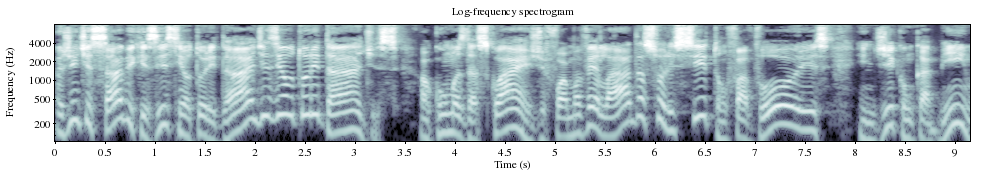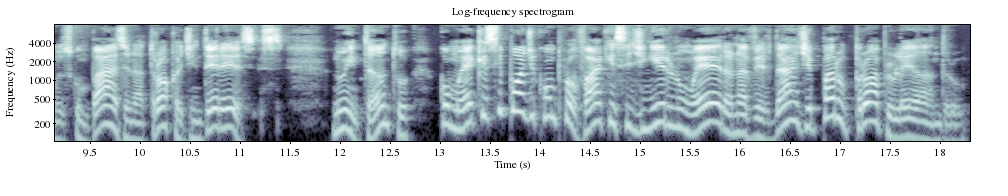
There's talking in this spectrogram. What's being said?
A gente sabe que existem autoridades e autoridades, algumas das quais, de forma velada, solicitam favores, indicam caminhos com base na troca de interesses. No entanto, como é que se pode comprovar que esse dinheiro não era, na verdade, para o próprio Leandro?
